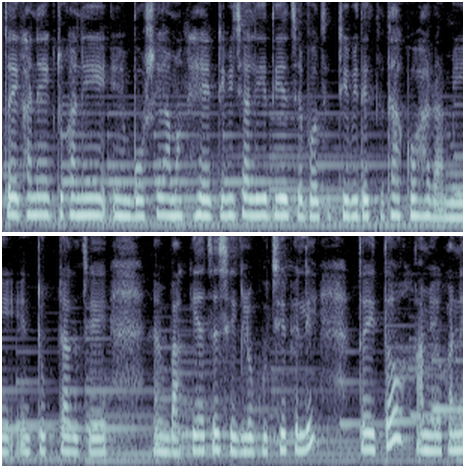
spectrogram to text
তো এখানে একটুখানি বসে আমাকে টিভি চালিয়ে দিয়েছে, বলছে টিভি দেখতে থাকো, আর আমি টুকটাক যে বাকি আছে সেগুলো গুছিয়ে ফেলি। তো এই তো, আমি ওখানে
